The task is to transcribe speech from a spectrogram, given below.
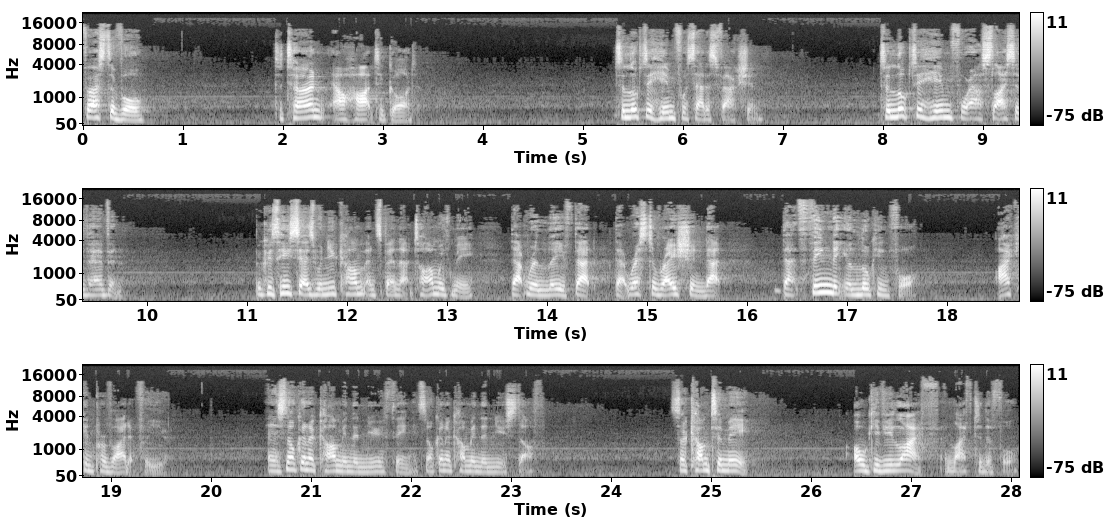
First of all, to turn our heart to God, to look to Him for satisfaction, to look to Him for our slice of heaven. Because He says, when you come and spend that time with me, that relief, that, that restoration, that that thing that you're looking for, I can provide it for you. And it's not going to come in the new thing, it's not going to come in the new stuff. So come to me. I'll give you life and life to the full.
